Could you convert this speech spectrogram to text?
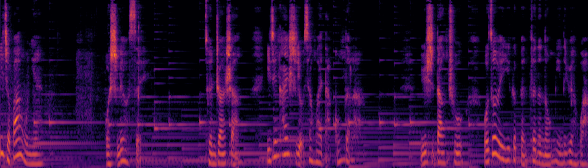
一九八五年，我十六岁，村庄上已经开始有向外打工的了，于是当初。我作为一个本分的农民的愿望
